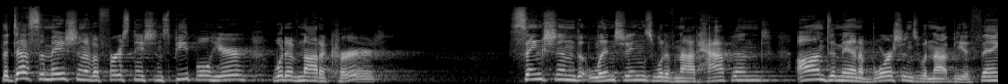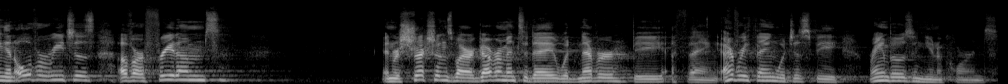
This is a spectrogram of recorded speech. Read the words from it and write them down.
The decimation of a First Nations people here would have not occurred. Sanctioned lynchings would have not happened. On demand abortions would not be a thing. And overreaches of our freedoms and restrictions by our government today would never be a thing. Everything would just be rainbows and unicorns.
